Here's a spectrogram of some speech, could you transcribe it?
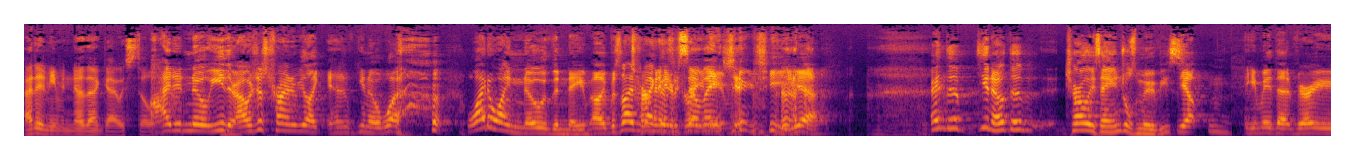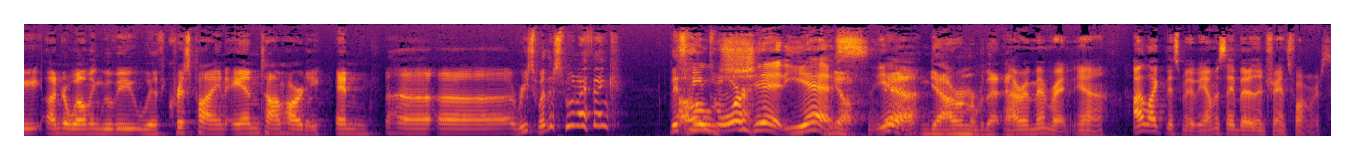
I didn't even know that guy was still. Alive. I didn't know either. I was just trying to be like, eh, you know what? Why do I know the name? Like besides the fact that it's a great name, Terminator Yeah. And the you know, the Charlie's Angels movies. Yep. He made that very underwhelming movie with Chris Pine and Tom Hardy and uh, uh, Reese Witherspoon. I think this means Oh more. shit! Yes. Yeah. yeah. Yeah, I remember that. now. I remember it. Yeah. I like this movie. I'm gonna say better than Transformers.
